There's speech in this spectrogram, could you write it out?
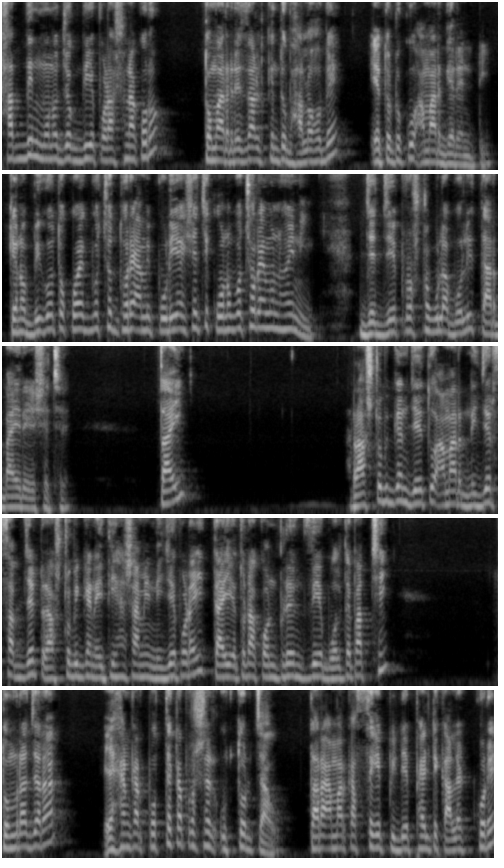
সাত দিন মনোযোগ দিয়ে পড়াশোনা করো, তোমার রেজাল্ট কিন্তু ভালো হবে, এতটুকু আমার গ্যারেন্টি। কেন বিগত কয়েক বছর ধরে আমি পড়িয়ে এসেছি, কোনো বছর এমন হয়নি যে যে প্রশ্নগুলো বলি তার বাইরে এসেছে। তাই রাষ্ট্রবিজ্ঞান যেহেতু আমার নিজের সাবজেক্ট রাষ্ট্রবিজ্ঞান ইতিহাস আমি নিজে পড়াই, তাই এতটা কনফিডেন্স দিয়ে বলতে পারছি। তোমরা যারা এখানকার প্রত্যেকটা প্রশ্নের উত্তর চাও, তারা আমার কাছ থেকে পিডিএফ ফাইলটি কালেক্ট করে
